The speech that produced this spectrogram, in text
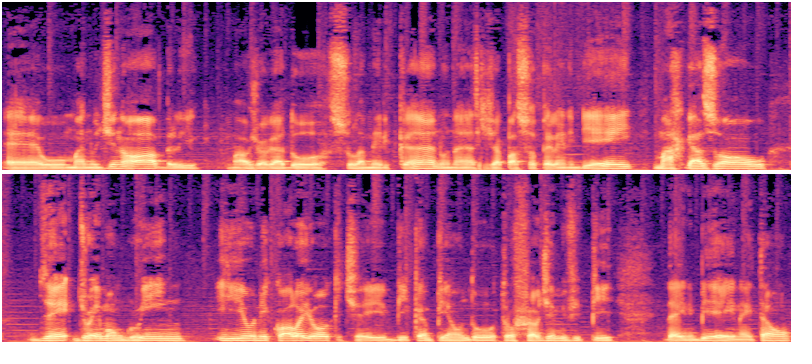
é, o Manu Ginobili, maior jogador sul-americano, né, que já passou pela NBA, Marc Gasol, Draymond Green e o Nikola Jokic, aí, bicampeão do troféu de MVP da NBA, né? Então,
